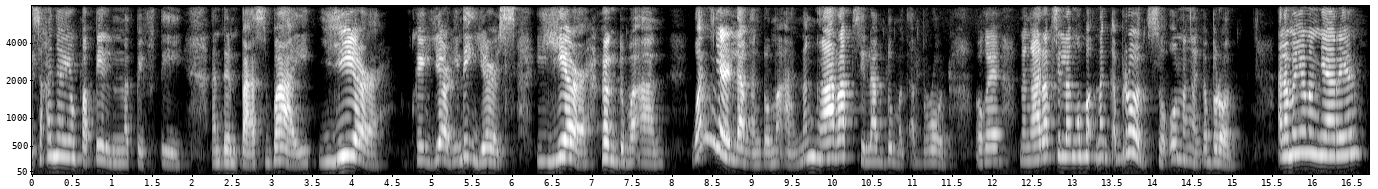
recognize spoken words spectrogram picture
Sa kanya yung papel na 50. And then pass by, year. Okay, year. Hindi years. Year ang dumaan. One year lang ang dumaan. Nangarap silang dumag-abroad. Okay? Nangarap silang nag-abroad. So, o nag-abroad. Alam mo yung nangyari?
